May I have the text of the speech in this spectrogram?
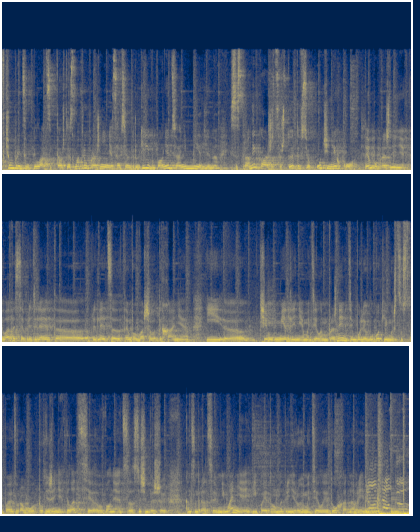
В чем принцип пилатеса? Потому что я смотрю, упражнения совсем другие, выполняются они медленно. И со стороны кажется, что это все очень легко. Темп упражнения в пилатесе определяет, э, определяется темпом вашего дыхания. И э, чем медленнее мы делаем упражнения, тем более глубокие мышцы вступают в работу. Движения в пилатесе выполняются с очень большой концентрацией внимания, и поэтому мы тренируем и тело, и дух одновременно.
